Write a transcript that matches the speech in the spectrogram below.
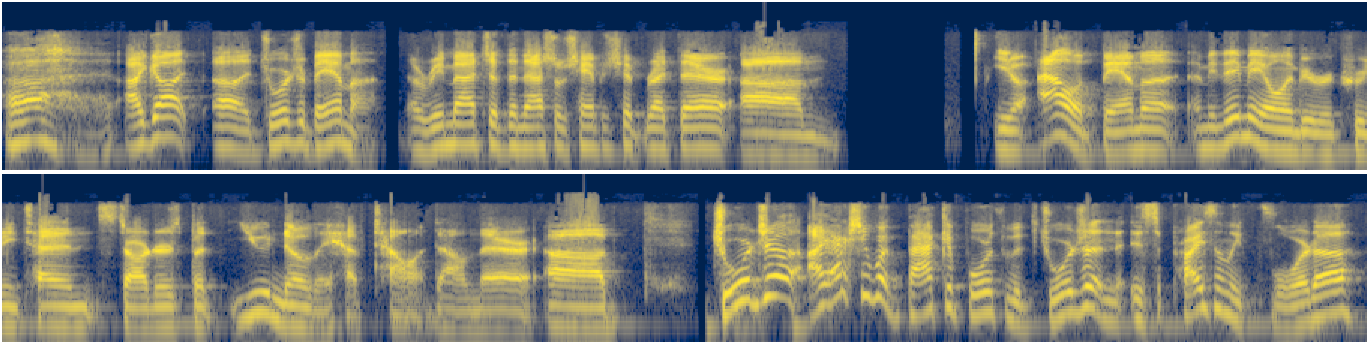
Uh, I got uh, Georgia Bama, a rematch of the national championship right there. Um, you know, Alabama, I mean, they may only be recruiting 10 starters, but you know they have talent down there. Uh, Georgia, I actually went back and forth with Georgia and is surprisingly Florida.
